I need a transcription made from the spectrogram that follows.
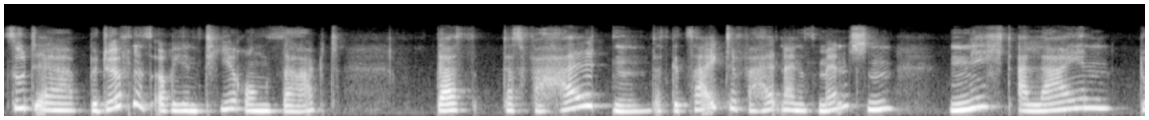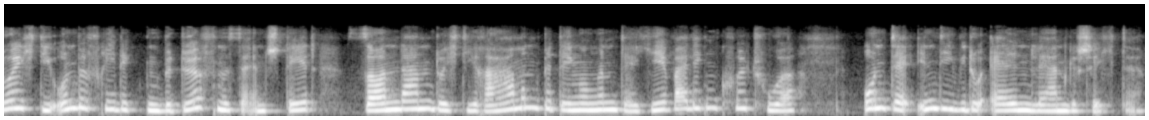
zu der Bedürfnisorientierung sagt, dass das Verhalten, das gezeigte Verhalten eines Menschen nicht allein durch die unbefriedigten Bedürfnisse entsteht, sondern durch die Rahmenbedingungen der jeweiligen Kultur und der individuellen Lerngeschichte.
